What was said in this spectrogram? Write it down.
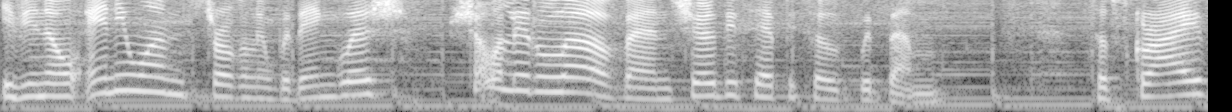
If you know anyone struggling with English, show a little love and share this episode with them. Subscribe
